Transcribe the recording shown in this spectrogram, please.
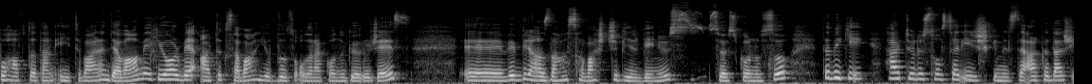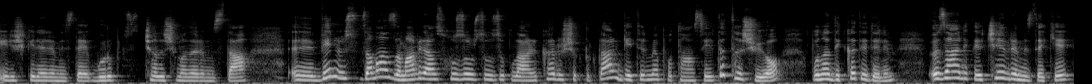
bu haftadan itibaren devam ediyor ve artık sabah yıldızı olarak onu göreceğiz. Ee, ve biraz daha savaşçı bir Venüs söz konusu. Tabii ki her türlü sosyal ilişkimizde, arkadaş ilişkilerimizde, grup çalışmalarımızda e, Venüs zaman zaman biraz huzursuzluklar, karışıklıklar getirme potansiyeli de taşıyor. Buna dikkat edelim. Özellikle çevremizdeki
